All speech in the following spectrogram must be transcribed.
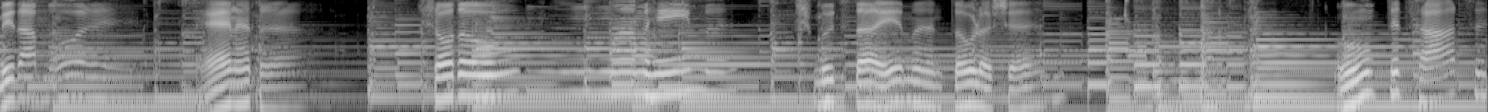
mit Amore eine Draht. Schau da oben am Himmel, schmutzt da eben ein toller Schein. Und jetzt hat sie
